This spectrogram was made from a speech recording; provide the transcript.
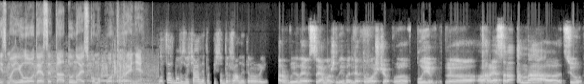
Ізмаїлу, Одеси та Дунайському порту Рені. Ну це був звичайний фактично державний тероризм. робили все можливе для того, щоб е, вплив е, агресора на е, цю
